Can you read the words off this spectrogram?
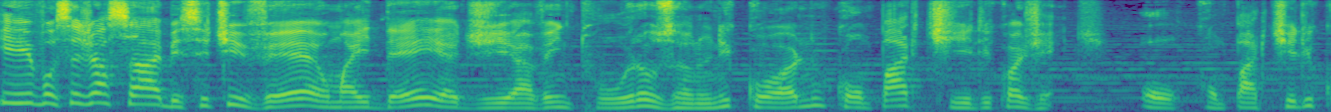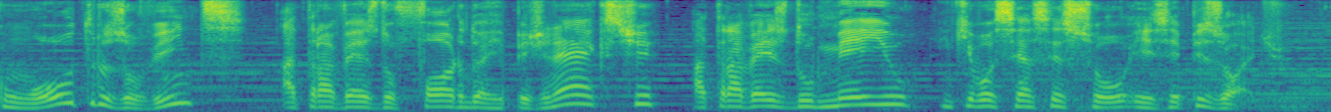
E você já sabe, se tiver uma ideia de aventura usando unicórnio, compartilhe com a gente. Ou compartilhe com outros ouvintes através do fórum do RPG Next, através do meio em que você acessou esse episódio.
